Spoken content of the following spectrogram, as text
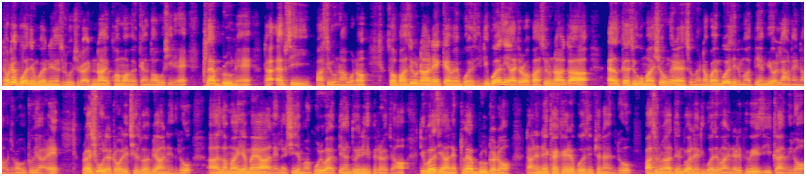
နောက်ထပ်ပွဲစဉ်ပွဲအနေနဲ့ဆိုလို့ရှိတော့အတနာခွမ်းမှာပဲကန်သွားဖို့ရှိတယ် Club Brugge နဲ့ဒါ FC Barcelona ပေါ့နော်ဆိုတော့ Barcelona နဲ့ကန်မဲ့ပွဲစဉ်ဒီပွဲစဉ်ကကျတော့ Barcelona က El Clasico မှာရှုံးခဲ့တယ်ဆိုရင်နောက်ပိုင်းပွဲစဉ်တွေမှာပြန်ပြီးတော့လာနိုင်တာကိုကျွန်တော်တို့တွေ့ရတယ်။ Rashford လည်းတော်တော်လေးခြေစွဲပြနေသလိုအာလမိုင်းယမဲကလည်းလက်ရှိချိန်မှာဂိုးတွေပါပြန်သွင်းနေဖြစ်တော့ကြောင့်ဒီပွဲစဉ်ကလည်း Club Brugge အတွက်တော့ဒါနည်းနည်းခက်ခဲတဲ့ပွဲစဉ်ဖြစ်နိုင်သလို Barcelona အသင်းတို့လည်းဒီပွဲစဉ်မှာနည်းနည်းလေးဖိဖိစီးကန်ပြီးတော့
